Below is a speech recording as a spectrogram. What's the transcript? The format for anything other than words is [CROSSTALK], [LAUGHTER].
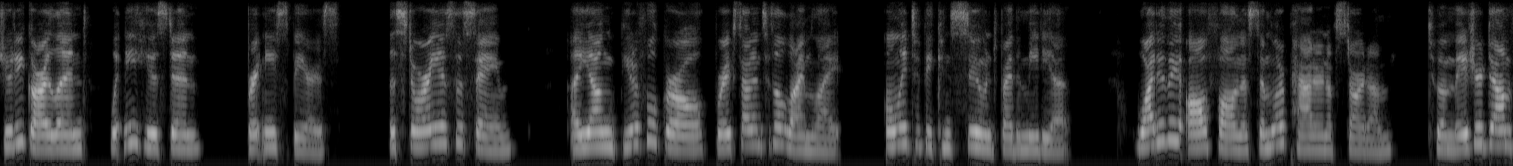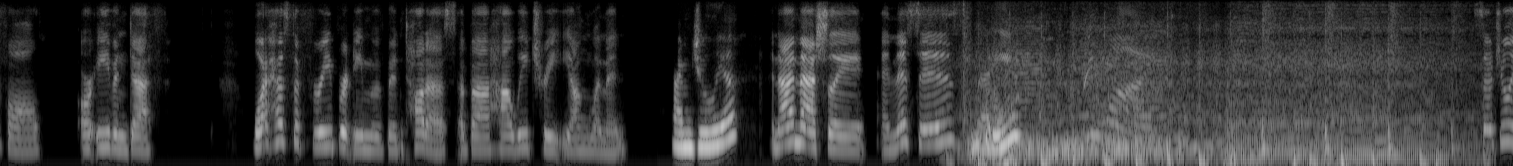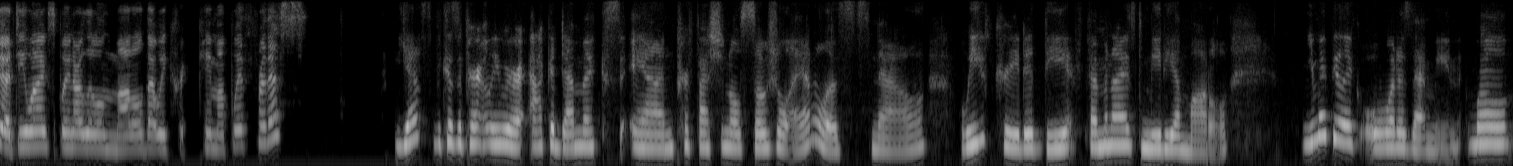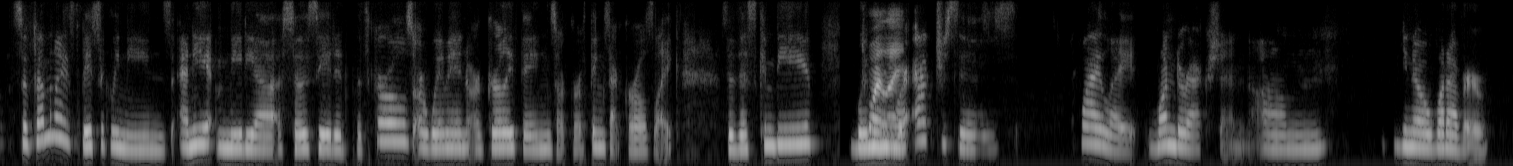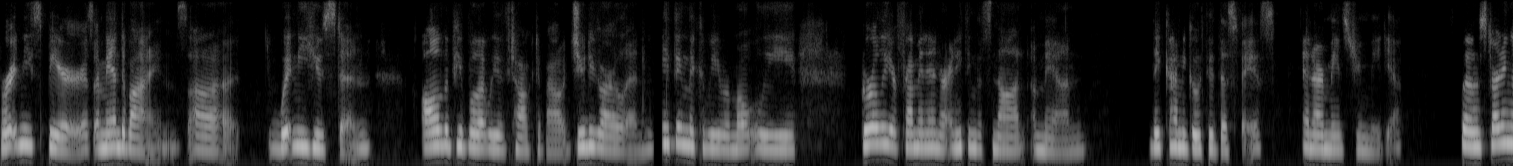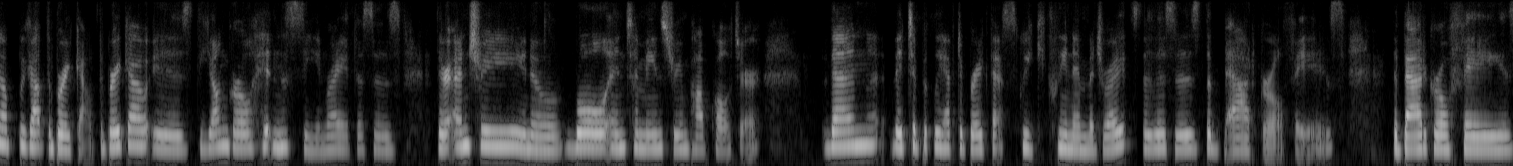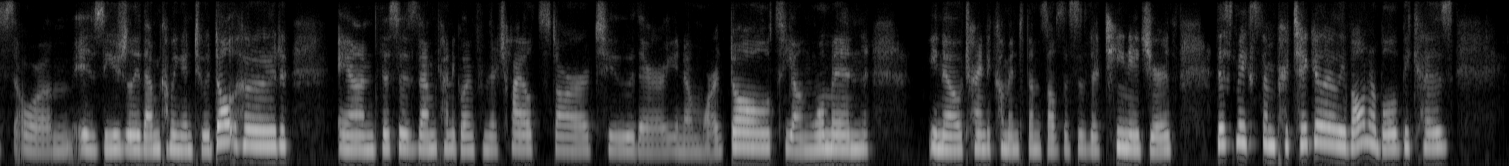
Judy Garland, Whitney Houston, Britney Spears. The story is the same. A young, beautiful girl breaks out into the limelight, only to be consumed by the media. Why do they all fall in a similar pattern of stardom, to a major downfall, or even death? What has the Free Britney movement taught us about how we treat young women? I'm Julia. And I'm Ashley, and this is Ready? Julia, do you want to explain our little model that we came up with for this? Yes, because apparently we're academics and professional social analysts now. We've created the feminized media model. You might be like, what does that mean? Well, so feminized basically means any media associated with girls or women or girly things or gr- things that girls like. So this can be women who are actresses, Twilight, One Direction, um, you know, whatever. Britney Spears, Amanda Bynes, uh, Whitney Houston, all the people that we've talked about, Judy Garland, anything that could be remotely girly or feminine or anything that's not a man, they kind of go through this phase in our mainstream media. So starting up, we got the breakout. The breakout is the young girl hitting the scene, right? This is their entry, you know, role into mainstream pop culture. Then they typically have to break that squeaky clean image, right? So this is the bad girl phase. The bad girl phase um, is usually them coming into adulthood, and this is them kind of going from their child star to their, you know, more adult young woman, you know, trying to come into themselves. This is their teenage years. This makes them particularly vulnerable because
